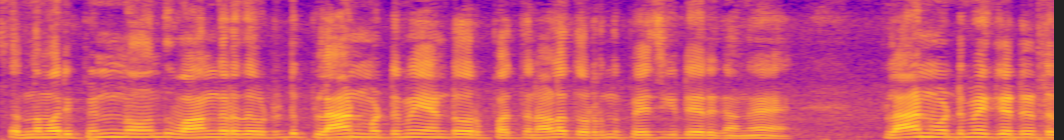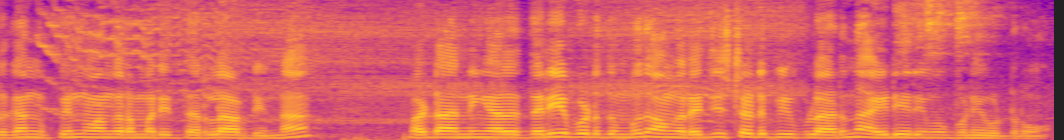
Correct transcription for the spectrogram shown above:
ஸோ இந்த மாதிரி பின்னை வந்து வாங்குறத விட்டுட்டு பிளான் மட்டுமே என்கிட்ட ஒரு பத்து நாளாக தொடர்ந்து பேசிக்கிட்டே இருக்காங்க. பிளான் மட்டுமே கேட்டுட்டு இருக்காங்க. பின் வாங்குற மாதிரி தெரில அப்படின்னா பட் நீங்கள் அதை தெரியப்படுத்தும் போது அவங்க ரெஜிஸ்டர்டு பீப்புளாக இருந்து ஐடியை ரிமூவ் பண்ணி விட்ருவோம்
